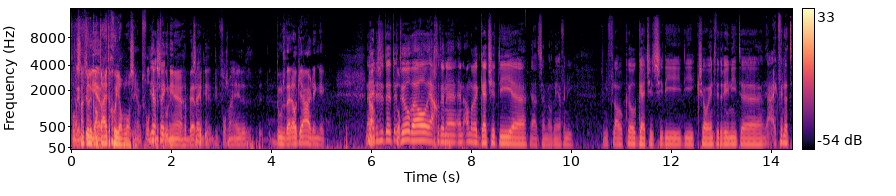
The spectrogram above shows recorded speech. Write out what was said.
Dat is natuurlijk altijd een goede Ja, oplossing. dat vond Ja, natuurlijk ook zeker. niet erg. Bergen, Zeker. die- die- volgens mij dat- dat doen ze daar elk jaar, denk ik. Nee, Nou, dus het, het, wil wel, ja goed, en een en andere gadget die, eh, ja, het zijn wel meer van die, van die flauwekul gadgets die, die, ik zo 1, 2, 3 niet, eh, ja, ik vind het,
